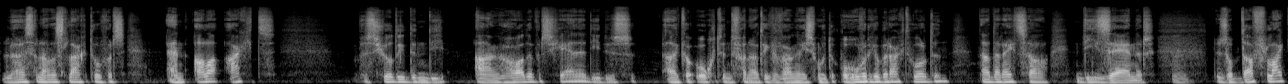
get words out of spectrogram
luisteren naar de slachtoffers en alle acht beschuldigden die aangehouden verschijnen, die dus elke ochtend vanuit de gevangenis moeten overgebracht worden naar de rechtszaal, die zijn er. Hmm. Dus op dat vlak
